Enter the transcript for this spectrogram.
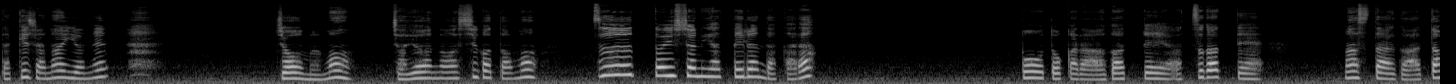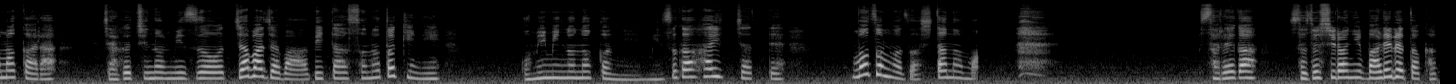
だけじゃないよね。常務も女優のお仕事もずーっと一緒にやってるんだから。ボートから上がって熱がって、マスターが頭から蛇口の水をジャバジャバ浴びたその時に、お耳の中に水が入っちゃって、もぞもぞしたのも。それが鈴代にバレるとかっ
